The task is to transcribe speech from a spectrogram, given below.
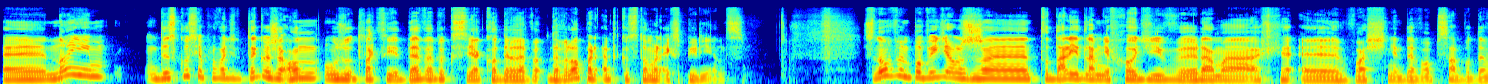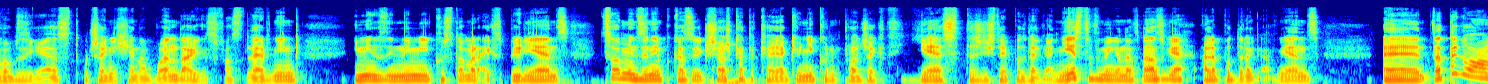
E, no i dyskusja prowadzi do tego, że on traktuje DevOps jako Developer and Customer Experience. Znowu bym powiedział, że to dalej dla mnie wchodzi w ramach e, właśnie DevOpsa, bo DevOps jest uczenie się na błędach, jest fast learning i między innymi Customer Experience, co między innymi pokazuje książka taka jak Unicorn Project, jest też gdzieś tutaj podlega. Nie jest to wymienione w nazwie, ale podlega, więc E, dlatego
